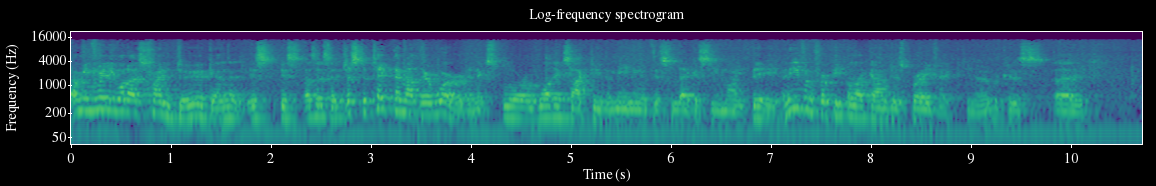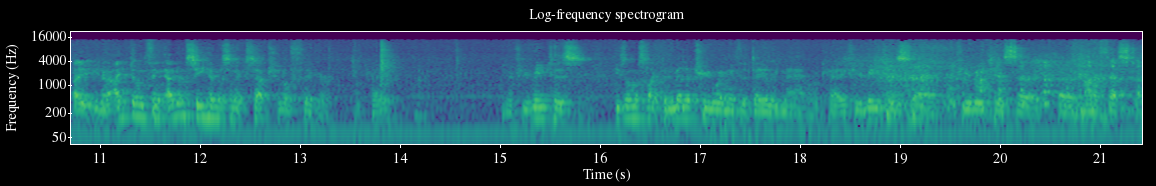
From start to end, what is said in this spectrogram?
I mean, really, what I was trying to do again is, is, as I said, just to take them at their word and explore what exactly the meaning of this legacy might be, and even for people like Anders Breivik, you know, because uh, I, you know, I don't think I don't see him as an exceptional figure. Okay, you know, if you read his, he's almost like the military wing of the Daily Mail. Okay, if you read his, uh, if you read his uh, uh manifesto,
